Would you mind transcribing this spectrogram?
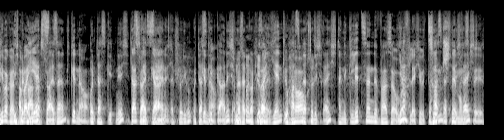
Lieber Gott, ich bin aber Barbara jetzt, Streisand. genau. Und das geht nicht. Das geht gar nicht. Entschuldigung. Und das Genau. geht gar nicht. Und dann hat Gott gesagt, Jente du hast natürlich recht. Eine glitzernde Wasseroberfläche du zum Stimmungsbild.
